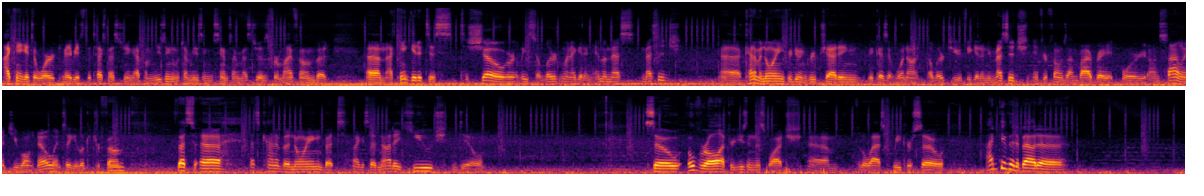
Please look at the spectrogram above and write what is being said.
I can't get to work. Maybe it's the text messaging app I'm using, which I'm using Samsung Messages for my phone, but um, I can't get it to, to show or at least alert when I get an MMS message. Uh, kind of annoying if you're doing group chatting because it will not alert you if you get a new message. If your phone's on vibrate or on silent, you won't know until you look at your phone. So that's uh, that's kind of annoying, but like I said, not a huge deal. So overall, after using this watch um, for the last week or so, I'd give it about a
